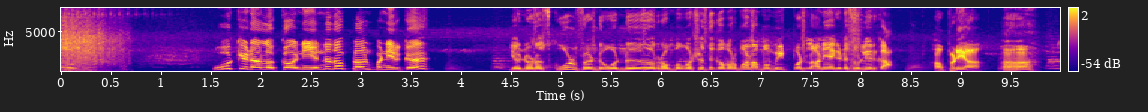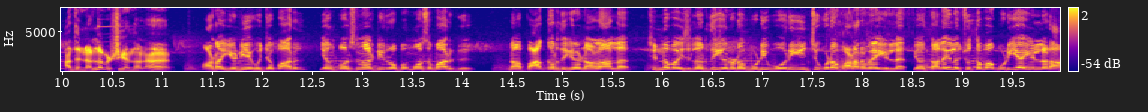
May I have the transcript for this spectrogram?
ஓ. ஓகேடா லக்கா நீ என்னதான் பிளான் பண்ணிருக்க? என்னோட ஸ்கூல் ஃப்ரெண்டு ஒன்னு ரொம்ப வருஷத்துக்கு அப்புறமா நம்ம மீட் பண்ணலாம்னு என்கிட்ட சொல்லியிருக்கா. அப்படியா? அது நல்ல விஷயம் தானே ஆனா என்னைய கொஞ்சம் பாரு. என் பர்சனாலிட்டி ரொம்ப மோசமா இருக்கு. நான் பார்க்கறதுக்கே நல்லா இல்ல. சின்ன வயசுல இருந்து என்னோட முடி ஒரு இன்ச்சு கூட வளரவே இல்ல. என் தலையில சுத்தமா முடியே இல்லடா.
